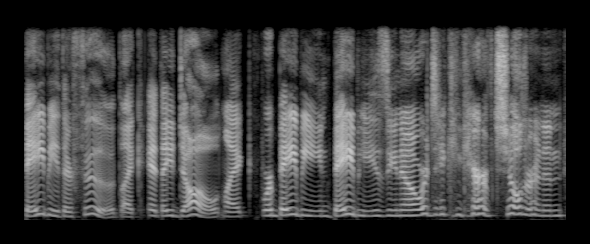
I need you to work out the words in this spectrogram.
baby their food. Like it, they don't like we're babying babies, you know, we're taking care of children and,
